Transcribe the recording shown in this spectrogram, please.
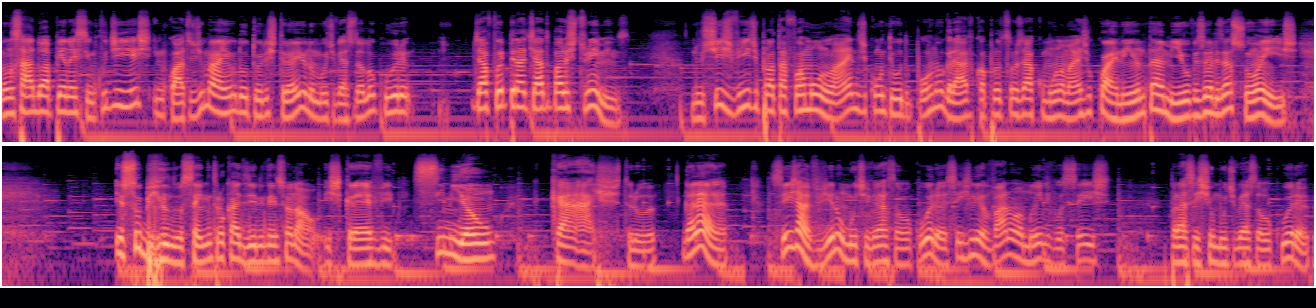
Lançado há apenas 5 dias, em 4 de maio, Doutor Estranho no Multiverso da Loucura já foi pirateado para os streamings. No X-Video, plataforma online de conteúdo pornográfico, a produção já acumula mais de 40 mil visualizações. E subindo, sem trocadilho intencional. Escreve Simeão Castro. Galera, vocês já viram o Multiverso da Loucura? Vocês levaram a mãe de vocês para assistir o Multiverso da Loucura?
